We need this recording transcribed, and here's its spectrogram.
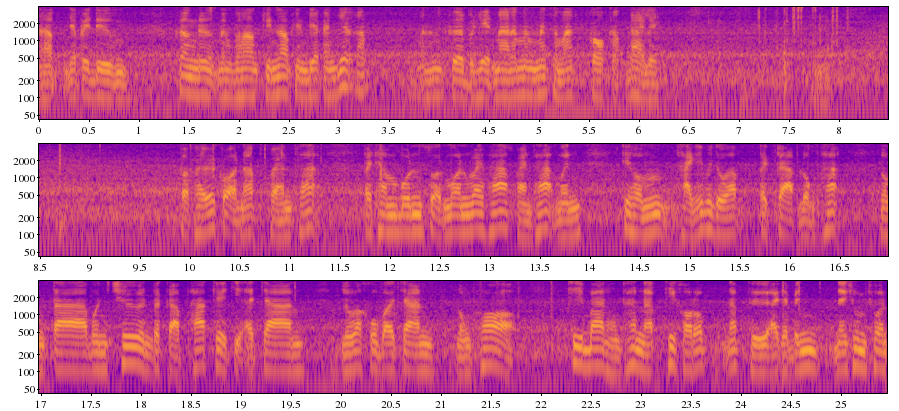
นะครับอย่าไปดื่มเครื่องดื่มแอลกอฮอล์กินเหล้ากินเบียร์กันเยอะครับ มันเกิดอุบัติเหตุมาแล้วมันไม่สามารถกอกลับได้เลย ปลอดภัยไว้ก่อนนะครับ แขวนพระไปทำบุญสวดมนต์ไหว้พระแขวนพระเหมือน ที่ผมถ่ายคลิปไปดูครับไปกราบหลวงพระหลวงตาบุญชื่น ไปกราบพระเกจิอาจารย์ หรือว่าครูบาอาจารย์หลวงพ่อที่บ้านของท่านนะครับที่เคารพนับถืออาจจะเป็นในชุมชน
